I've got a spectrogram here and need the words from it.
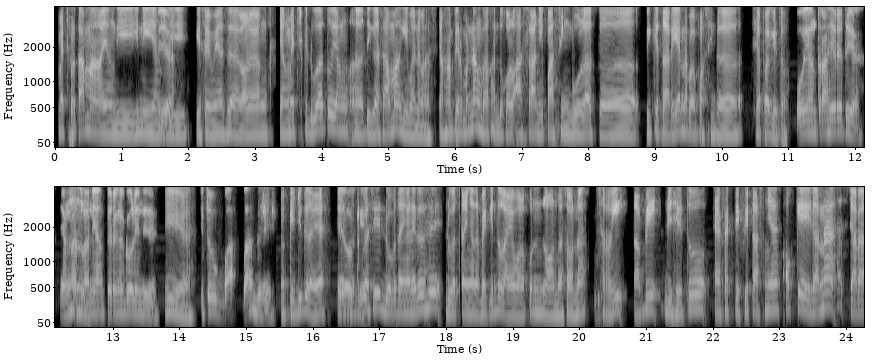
match pertama yang di ini yang Iya. di GC Meazza. Kalau yang yang match kedua tuh yang eh, tiga sama gimana Mas? Yang hampir menang bahkan tuh kalau Aslani passing bola ke Mkhitaryan apa passing ke siapa gitu. Oh yang terakhir itu ya. Yang Mm-mm. Aslani hampir ngegolin dia. Iya, Itu ba- bagus sih. oke juga lah ya. Ya menurut oke. gue sih dua pertandingan itu sih dua pertandingan terbaik itu lah ya walaupun lawan Barcelona seri, tapi di situ efektivitas efektivitasnya oke karena secara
